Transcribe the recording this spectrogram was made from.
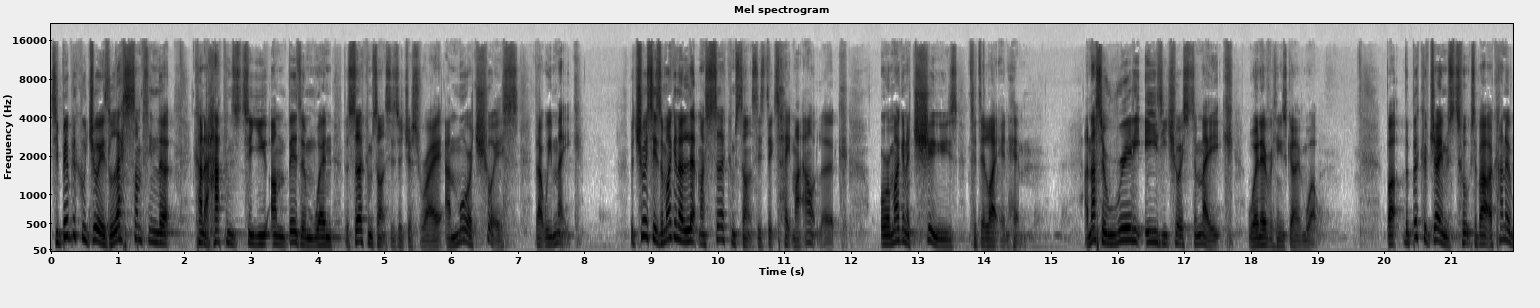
See, biblical joy is less something that kind of happens to you unbidden when the circumstances are just right, and more a choice that we make. The choice is am I going to let my circumstances dictate my outlook, or am I going to choose to delight in Him? And that's a really easy choice to make when everything's going well. But the book of James talks about a kind of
